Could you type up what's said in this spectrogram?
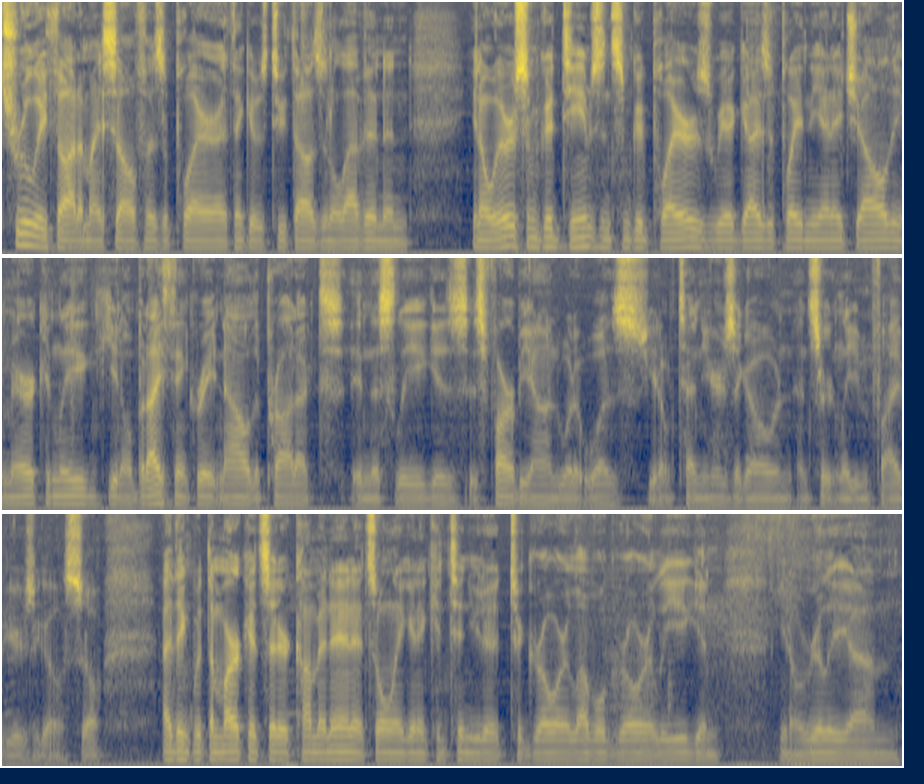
truly thought of myself as a player, I think it was 2011, and you know, there were some good teams and some good players. We had guys that played in the NHL, the American League, you know. But I think right now the product in this league is is far beyond what it was, you know, 10 years ago, and, and certainly even five years ago. So. I think with the markets that are coming in, it's only going to continue to, to grow our level, grow our league, and you know really um,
